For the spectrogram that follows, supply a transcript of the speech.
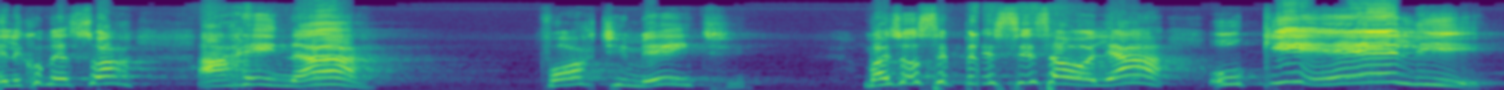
Ele começou a, reinar fortemente. Mas você precisa olhar o que ele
